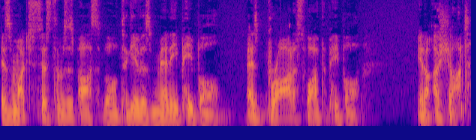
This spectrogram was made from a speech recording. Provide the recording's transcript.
as much systems as possible to give as many people, as broad a swath of people, you know, a shot,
